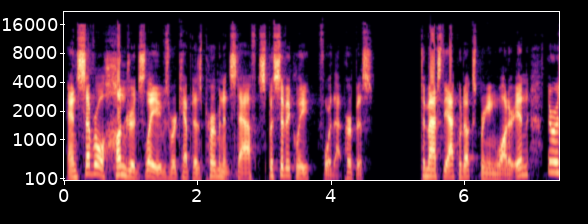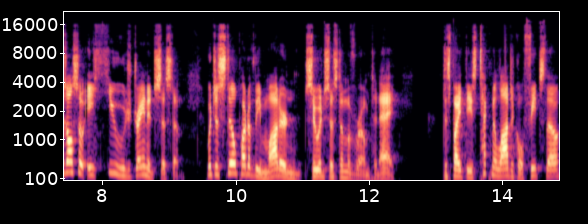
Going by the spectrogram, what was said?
and several hundred slaves were kept as permanent staff specifically for that purpose. To match the aqueducts bringing water in, there was also a huge drainage system, which is still part of the modern sewage system of Rome today. Despite these technological feats, though,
